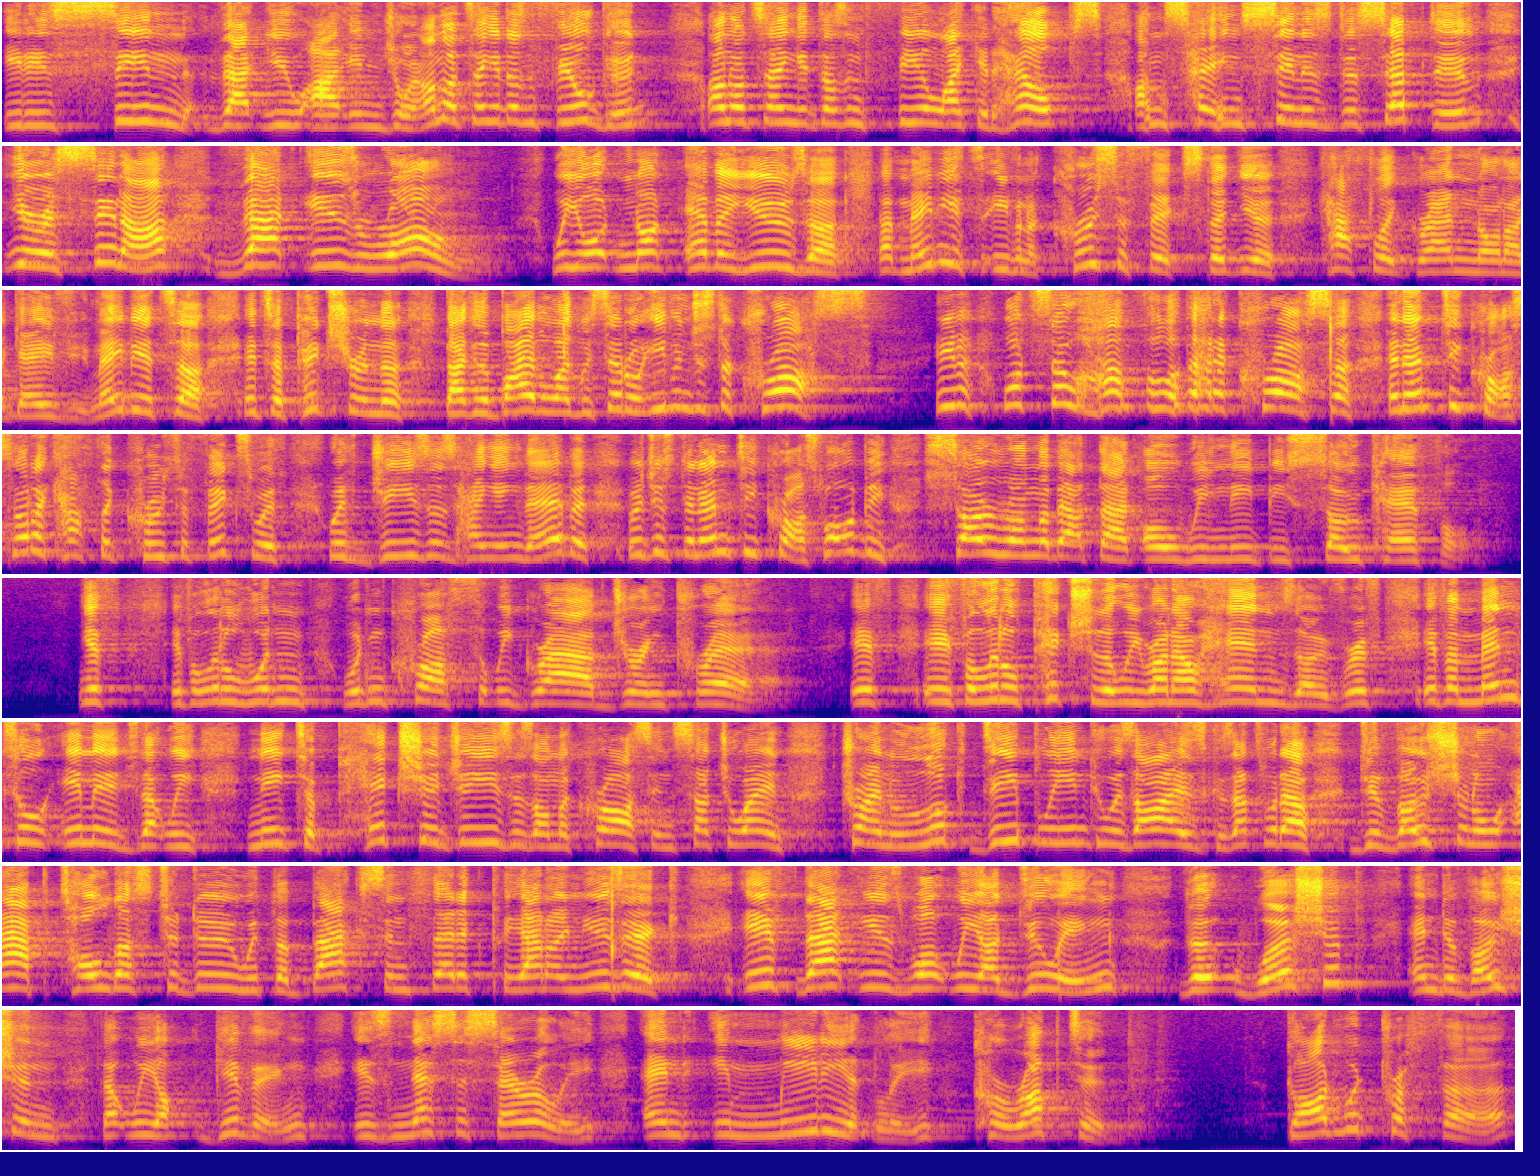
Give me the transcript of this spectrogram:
It is sin that you are enjoying. I'm not saying it doesn't feel good. I'm not saying it doesn't feel like it helps. I'm saying sin is deceptive. You're a sinner. That is wrong. We ought not ever use a, maybe it's even a crucifix that your Catholic grandnonna gave you. Maybe it's a, it's a picture in the back of the Bible, like we said, or even just a cross. Even, what's so harmful about a cross? Uh, an empty cross, not a Catholic crucifix with, with Jesus hanging there, but, but just an empty cross. What would be so wrong about that? Oh, we need be so careful. If, if a little wooden, wooden cross that we grab during prayer, if, if a little picture that we run our hands over, if, if a mental image that we need to picture Jesus on the cross in such a way and try and look deeply into his eyes, because that's what our devotional app told us to do with the back synthetic piano music. If that is what we are doing, the worship and devotion that we are giving is necessarily and immediately corrupted. God would prefer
